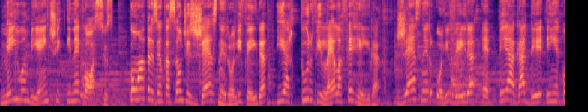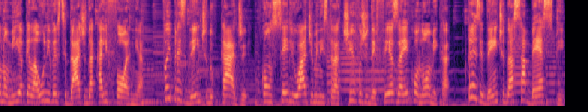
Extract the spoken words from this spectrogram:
Meio Ambiente e Negócios. Com a apresentação de Gessner Oliveira e Arthur Vilela Ferreira. Gessner Oliveira é PhD em Economia pela Universidade da Califórnia foi presidente do CAD, Conselho Administrativo de Defesa Econômica, presidente da SABESP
